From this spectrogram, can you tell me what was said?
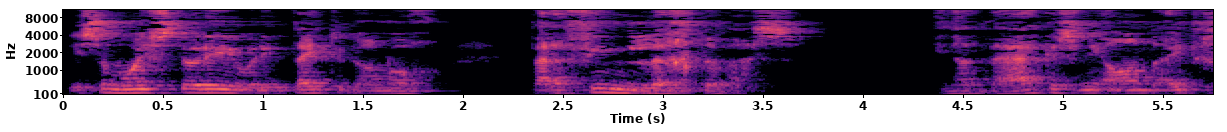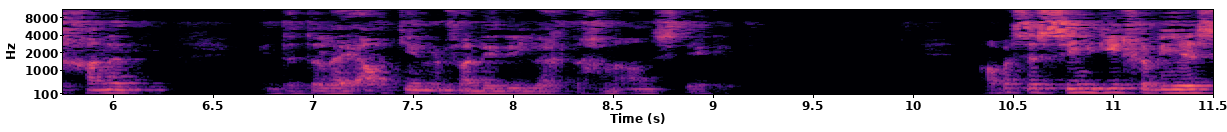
Dis 'n mooi storie oor die tyd toe daar nog parafienligte was. En dat werkers in die aand uitgegaan het en dit hulle elkeen van hierdie ligte gaan aansteek het. Daar was 'n seentjie gewees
